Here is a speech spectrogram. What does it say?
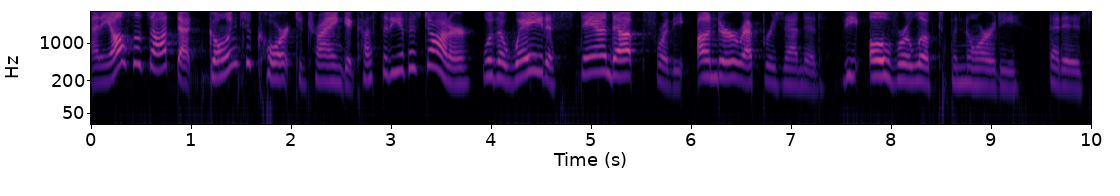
And he also thought that going to court to try and get custody of his daughter was a way to stand up for the underrepresented, the overlooked minority that is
